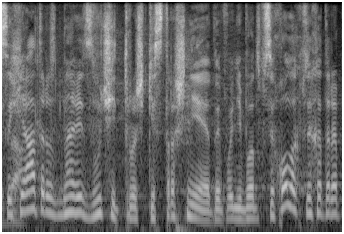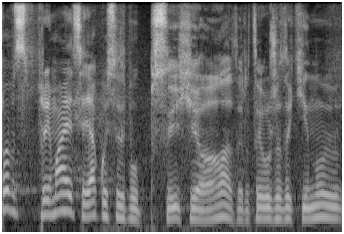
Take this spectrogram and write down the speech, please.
психіатр навіть звучить трошки страшніше. Типу, ніби от психолог, психотерапевт сприймається якось, типу, психіатр, ти вже такий, ну.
